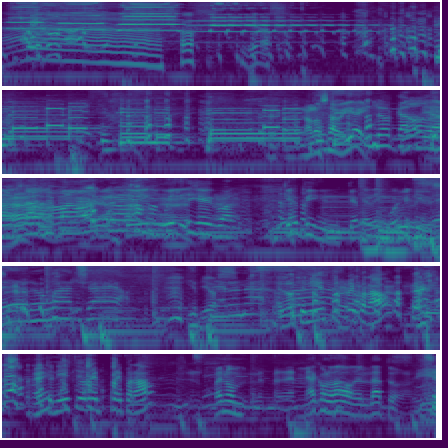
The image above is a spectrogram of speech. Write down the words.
Ah, uf, no lo sabíais. No cambia. no, gracias, no, pa' no, otro. Kevin Willis. Sigue igual. Kevin, Kevin Willis. Dios. Dios. ¿Él ¿Lo tenía esto preparado? ¿Eh? ¿Lo tenía esto re- preparado? Bueno, me me he acordado del dato. y Sí,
